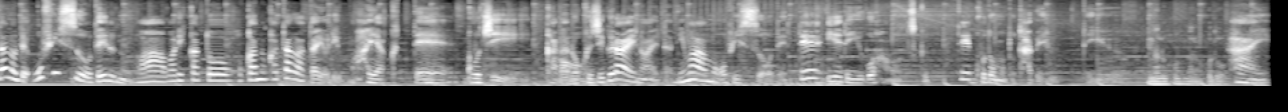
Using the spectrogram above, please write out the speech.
なのでオフィスを出るのは割かと他の方々よりも早くて5時から6時ぐらいの間にはもうオフィスを出て家で夕ご飯を作って子供と食べるっていう。なるほどなるほど。はい。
